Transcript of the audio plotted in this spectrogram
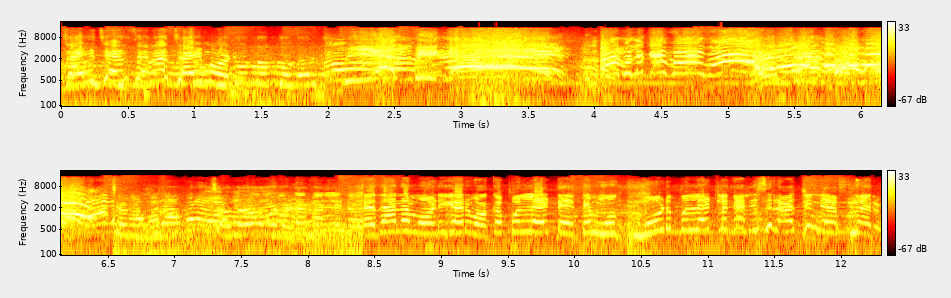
जय जनसेना जय मोदी ప్రధాన మోడీ గారు ఒక బుల్లెట్ అయితే ము- మూడు బుల్లెట్లు కలిసి రాజ్యం చేస్తున్నారు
